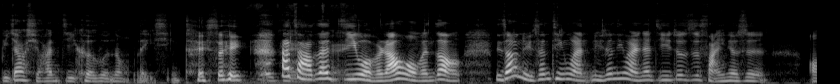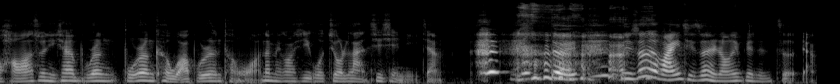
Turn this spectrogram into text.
比较喜欢激客户的那种类型，对，所以他常常在激我们，然后我们这种，你知道女生听完女生听完人家激，就是反应就是，哦，好啊，所以你现在不认不认可我啊，不认同我、啊，那没关系，我就烂，谢谢你这样。对，女生的反应其实很容易变成这样。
